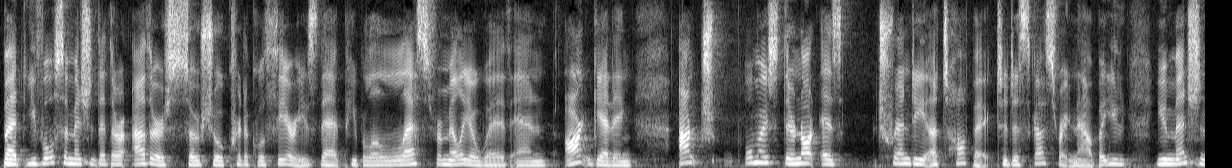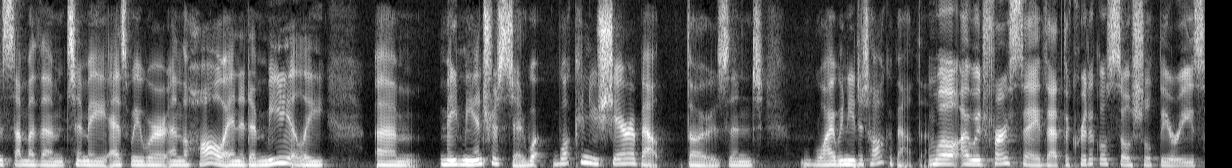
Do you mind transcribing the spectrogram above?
But you've also mentioned that there are other social critical theories that people are less familiar with and aren't getting, aren't tr- almost, they're not as trendy a topic to discuss right now. But you you mentioned some of them to me as we were in the hall, and it immediately um, made me interested. What what can you share about those and why we need to talk about them? Well, I would first say that the critical social theories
